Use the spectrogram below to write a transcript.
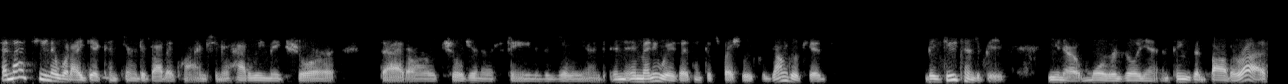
And that's, you know, what I get concerned about at times. You know, how do we make sure that our children are staying resilient? And in many ways, I think, especially for younger kids, they do tend to be, you know, more resilient and things that bother us,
